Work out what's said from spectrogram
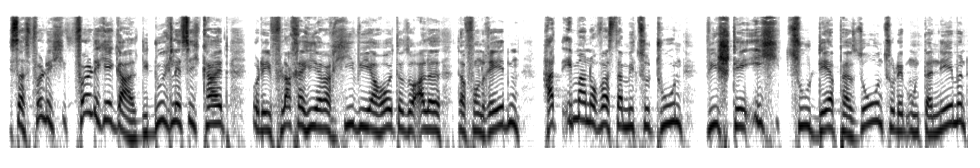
ist das völlig, völlig egal. Die Durchlässigkeit oder die flache Hierarchie, wie ja heute so alle davon reden, hat immer noch was damit zu tun, wie stehe ich zu der Person, zu dem Unternehmen.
